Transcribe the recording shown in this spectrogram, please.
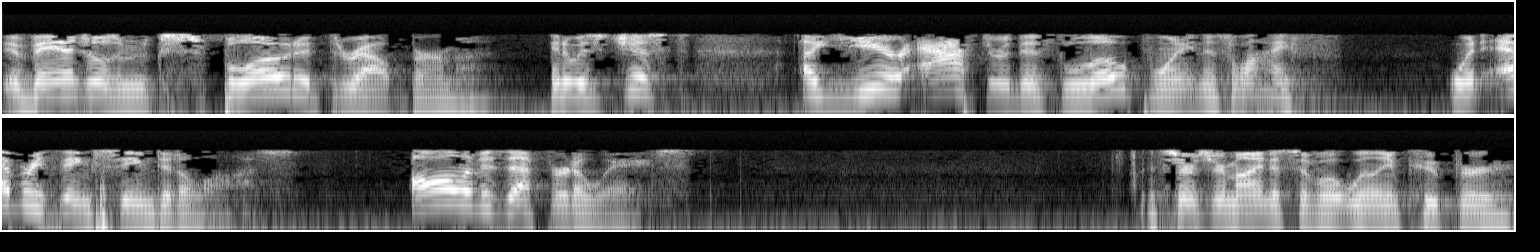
evangelism exploded throughout Burma, and it was just a year after this low point in his life when everything seemed at a loss, all of his effort a waste. It serves to remind us of what William Cowper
